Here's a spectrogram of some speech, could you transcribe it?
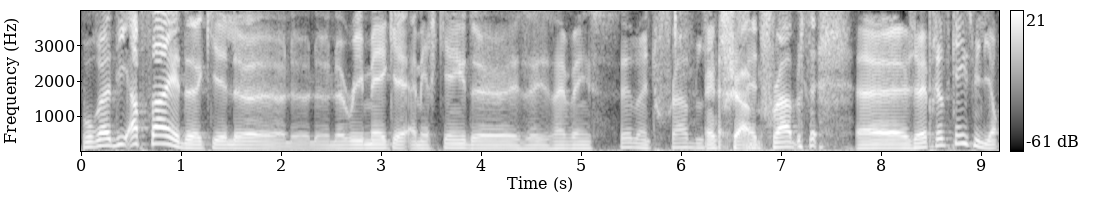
Pour euh, The Upside, qui est le, le, le, le remake américain de Les Invincibles, Intouchables. Intouchables. Intouchables. euh, j'avais prédit 15 millions,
